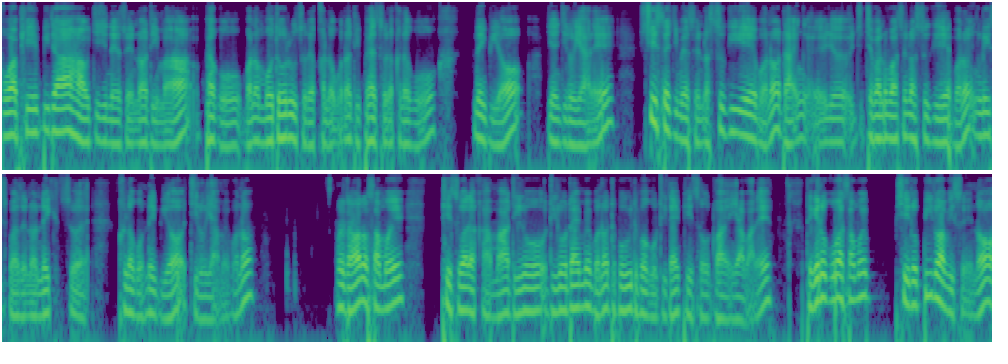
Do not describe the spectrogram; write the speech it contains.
ကိုကဖြည့်ပြီးသားဟာကိုကြည့်နေတယ်ဆိုရင်တော့ဒီမှာဘက်ကိုဘောနော်မိုတိုရုဆိုတဲ့ခလုတ်ပေါ့နော်ဒီဘက်ဆိုတဲ့ခလုတ်ကိုနှိပ်ပြီးတော့ပြန်ကြည့်လို့ရတယ် ရှေ့ဆက်ကြည့်မယ်ဆိုရင်တော့ Suki ရဲ့ပေါ့နော်ဒါဂျပန်လိုမှာဆိုရင်တော့ Suki ရဲ့ပေါ့နော်အင်္ဂလိပ်မှာဆိုရင်တော့ Next ဆိုတဲ့ခလုတ်ကိုနှိပ်ပြီးတော့ကြည့်လို့ရမယ်ပေါ့နော်အဲ့ဒါကတော့ Samuel ဖြည့်ဆိုရတဲ့အခါမှာဒီလိုဒီလိုတိုင်းပဲပေါ့နော်တပုတ်ကြီးတစ်ပုတ်ကိုဒီတိုင်းဖြည့်ဆိုသွားရင်ရပါတယ်တကယ်လို့ကိုက Samuel ဖြည့်လို့ပြီးသွားပြီဆိုရင်တော့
